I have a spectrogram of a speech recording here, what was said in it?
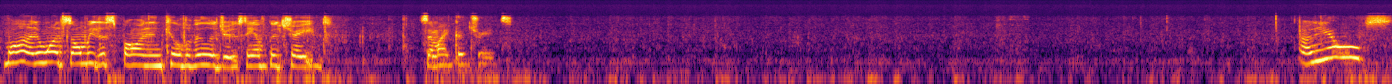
Come on, I don't want zombies to spawn and kill the villagers. They have good trades. Semi good trades. Adios.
